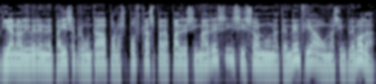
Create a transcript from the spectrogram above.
Diana Oliver en el país se preguntaba por los podcasts para padres y madres y si son una tendencia o una simple moda.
